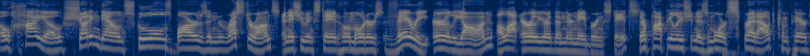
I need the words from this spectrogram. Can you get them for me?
Ohio shutting down schools, bars, and restaurants and issuing stay at home orders very early on, a lot earlier than their neighboring states. Their population is more spread out compared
